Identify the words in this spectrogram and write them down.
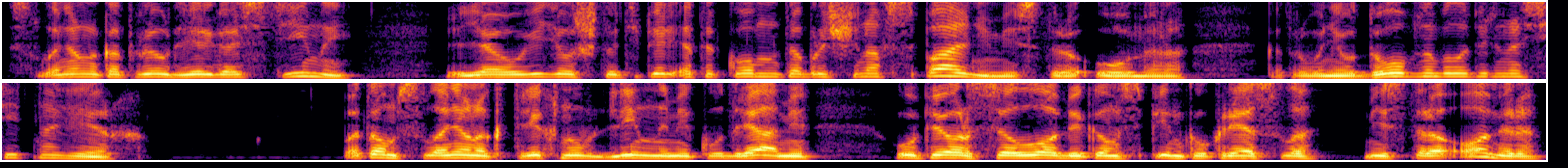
Слоненок открыл дверь гостиной, и я увидел, что теперь эта комната обращена в спальню мистера Омера, которого неудобно было переносить наверх. Потом слоненок, тряхнув длинными кудрями, уперся лобиком в спинку кресла мистера Омера.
